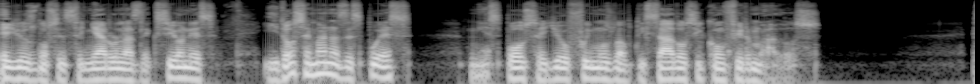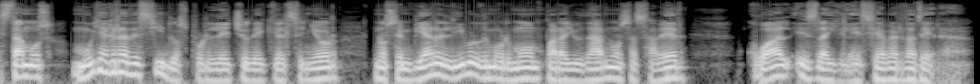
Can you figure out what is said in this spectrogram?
Ellos nos enseñaron las lecciones y dos semanas después, mi esposa y yo fuimos bautizados y confirmados. Estamos muy agradecidos por el hecho de que el Señor nos enviara el libro de Mormón para ayudarnos a saber cuál es la iglesia verdadera.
